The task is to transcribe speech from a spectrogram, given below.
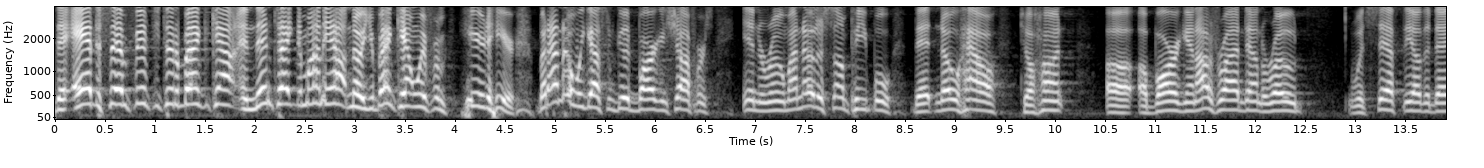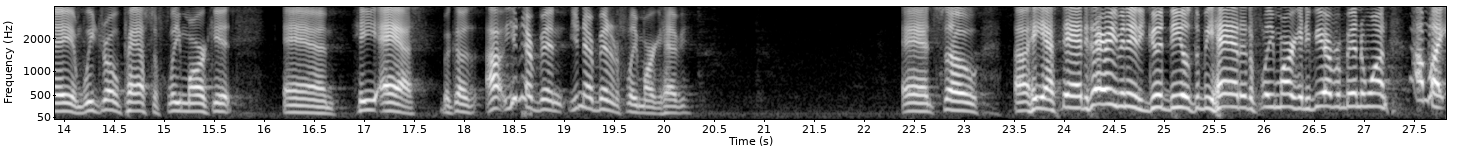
they add the 750 to the bank account and then take the money out? No, your bank account went from here to here. But I know we got some good bargain shoppers in the room. I know there's some people that know how to hunt uh, a bargain. I was riding down the road with Seth the other day, and we drove past a flea market, and he asked because I, you never been you never been in a flea market, have you? And so uh, he asked, Dad, is there even any good deals to be had at a flea market? Have you ever been to one? I'm like,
